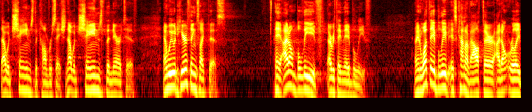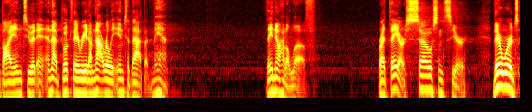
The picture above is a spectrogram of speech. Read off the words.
That would change the conversation, that would change the narrative. And we would hear things like this Hey, I don't believe everything they believe. I mean, what they believe is kind of out there. I don't really buy into it. And, and that book they read, I'm not really into that. But man, they know how to love right? They are so sincere. Their words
